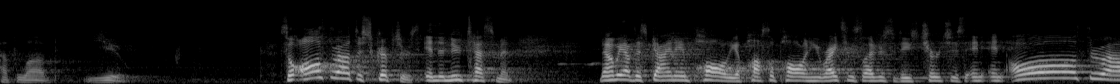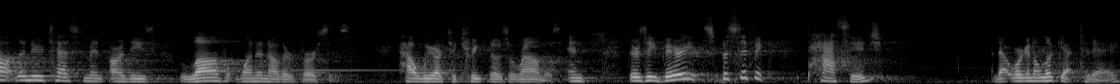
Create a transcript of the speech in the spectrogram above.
have loved you. So, all throughout the scriptures in the New Testament, now we have this guy named Paul, the Apostle Paul, and he writes these letters to these churches. And, and all throughout the New Testament are these love one another verses, how we are to treat those around us. And there's a very specific passage that we're going to look at today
